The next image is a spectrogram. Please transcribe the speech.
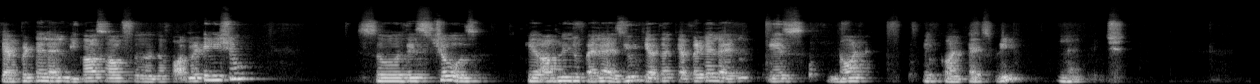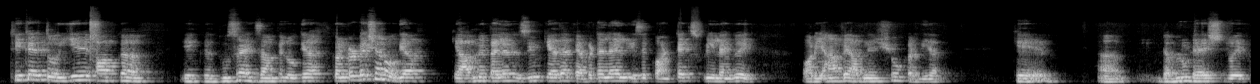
capital L because of uh, the formatting issue so this shows कि आपने जो पहले एज्यूम किया था capital L is not a context free language ठीक है तो ये आपका एक दूसरा एग्ज़ाम्पल हो गया। कंट्रोडिक्शन हो गया कि आपने पहले एज्यूम किया था capital L is a context free language और यहाँ पे आपने शो कर दिया कि डब्ल्यू डैश जो एक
